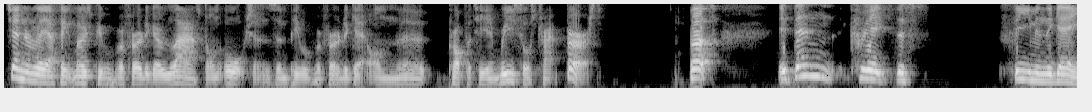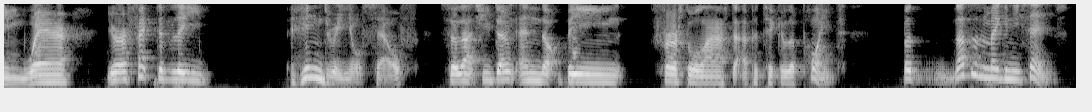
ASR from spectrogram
Generally, I think most people prefer to go last on auctions and people prefer to get on the property and resource track first. But it then creates this theme in the game where you're effectively hindering yourself so that you don't end up being first or last at a particular point. But that doesn't make any sense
